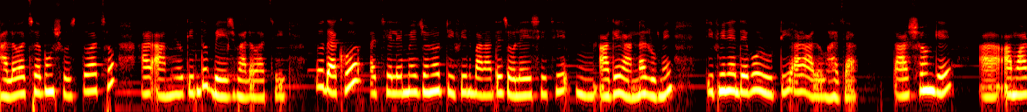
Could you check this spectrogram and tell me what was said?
ভালো আছো এবং সুস্থ আছো, আর আমিও কিন্তু বেশ ভালো আছি। তো দেখো, ছেলে মেয়ের জন্য টিফিন বানাতে চলে এসেছি আগে রান্নার রুমে। টিফিনে দেব রুটি আর আলু ভাজা। তার সঙ্গে আমার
